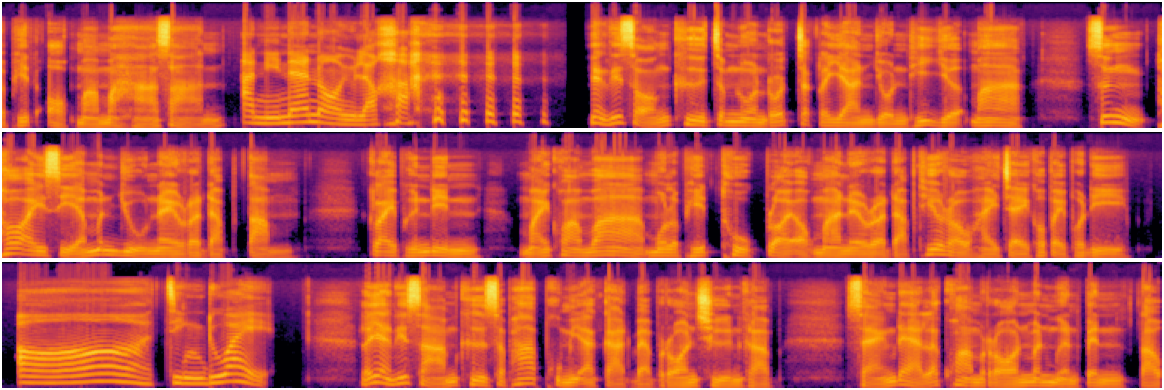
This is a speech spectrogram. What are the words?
ลพิษออกมามหาศาล อันนี้แน่นอนอยู่แล้วค่ะ อย่างที่สองคือจำนวนรถจักรยานยนต์ที่เยอะมาก ซึ่งท่อไอเสียมันอยู่ในระดับต่ำไกลพื้นดิน หมายความว่ามลพิษถูกปล่อยออกมาในระดับที่เราหายใจเข้าไปพอดี อ๋อ จริงด้วย และอย่างที่ 3 คือสภาพภูมิอากาศแบบร้อนชื้นครับ แสงแดดและความร้อนมันเหมือนเป็นเตา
